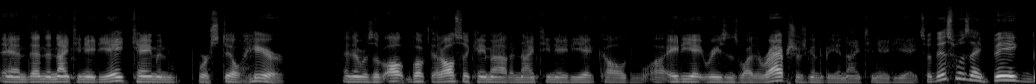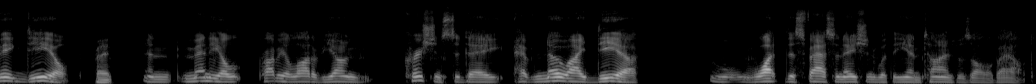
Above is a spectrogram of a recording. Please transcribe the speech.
and then the 1988 came and we're still here. And there was a book that also came out in 1988 called uh, 88 Reasons Why the Rapture is going to be in 1988. So this was a big, big deal. Right. And many, probably a lot of young Christians today have no idea what this fascination with the end times was all about.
